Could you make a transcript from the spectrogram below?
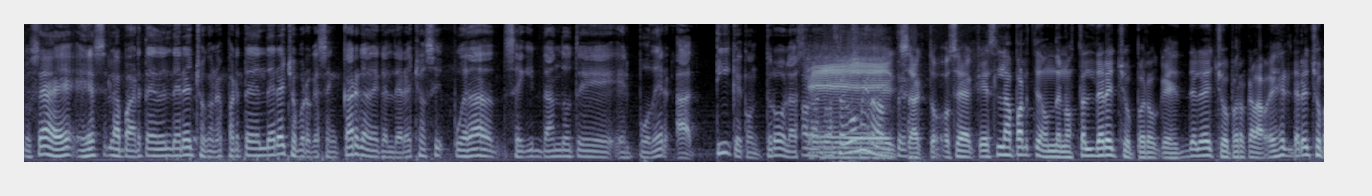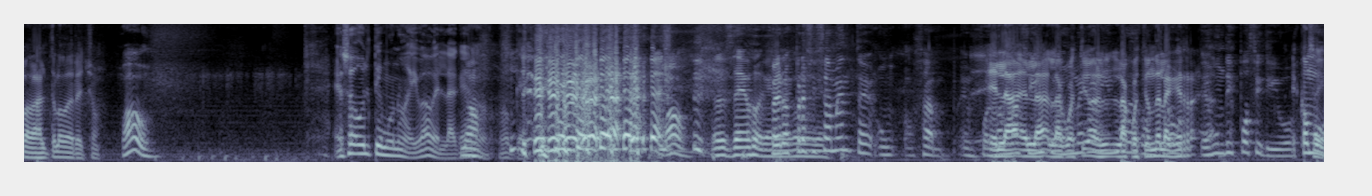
O sea, es, es la parte del derecho que no es parte del derecho, pero que se encarga de que el derecho pueda seguir dándote el poder a ti que controlas. A la clase dominante. Exacto. O sea, que es la parte donde no está el derecho, pero que es derecho, pero que a la vez es el derecho para dejártelo derecho. Wow. Eso último no iba, ¿verdad? Que No. no. Ok. wow. no sé, porque Pero es precisamente, un, o sea, en forma Eh, la- la- la cuestión- la cuestión de la guerra- Es un dispositivo. Es como, Sí.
